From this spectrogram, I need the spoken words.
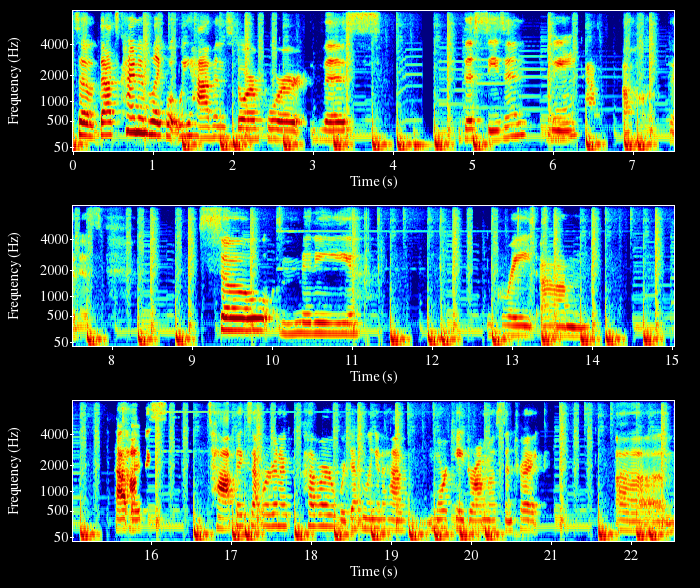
so that's kind of like what we have in store for this this season. We have, oh goodness, so many great um Topics. topics topics that we're gonna cover. We're definitely gonna have more K drama centric. Um,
